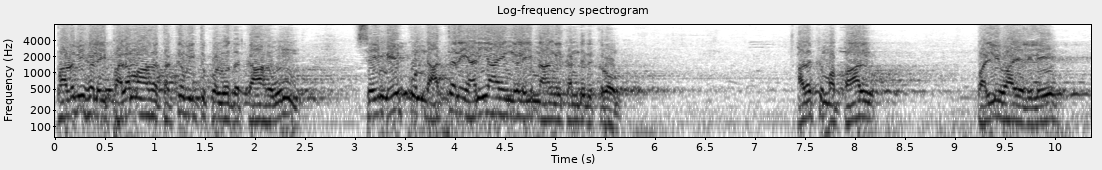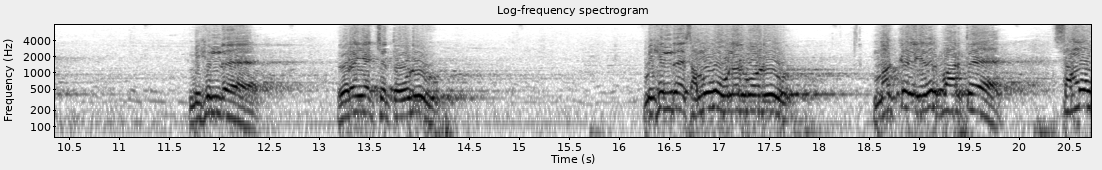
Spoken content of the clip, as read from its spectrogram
பதவிகளை பலமாக தக்க வைத்துக் கொள்வதற்காகவும் செய் மேற்கொண்ட அத்தனை அநியாயங்களையும் நாங்கள் கண்டிருக்கிறோம். அதற்கும் அப்பால் பள்ளிவாயலிலே மிகுந்த இறையச்சத்தோடு மிகுந்த சமூக உணர்வோடு மக்கள் எதிர்பார்த்த சமூக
